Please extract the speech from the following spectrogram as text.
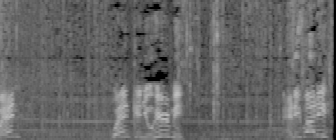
Gwen? Gwen, can you hear me? Anybody?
